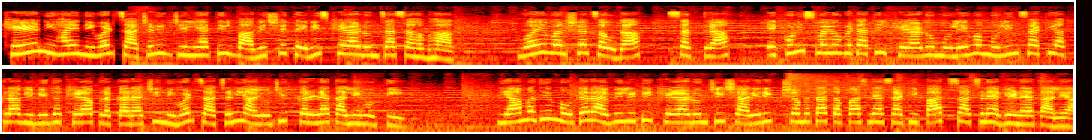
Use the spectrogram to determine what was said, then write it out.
खेळ निहाय निवड चाचणीत जिल्ह्यातील बावीसशे तेवीस खेळाडूंचा सहभाग. वय वर्ष चौदा सतरा एकोणीस वयोगटातील खेळाडू मुले व मुलींसाठी अकरा विविध खेळा प्रकाराची निवड चाचणी आयोजित करण्यात आली होती. यामध्ये मोटर ॲबिलिटी खेळाडूंची शारीरिक क्षमता तपासण्यासाठी पाच चाचण्या घेण्यात आल्या.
